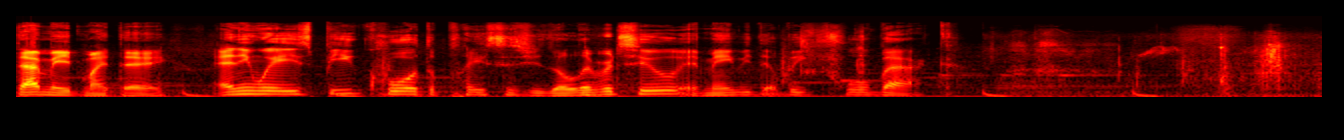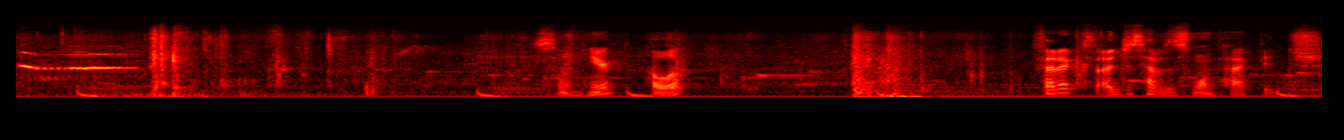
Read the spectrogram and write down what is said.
that made my day. Anyways, be cool at the places you deliver to, and maybe they'll be cool back. Someone here, hello? FedEx, I just have this one package.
